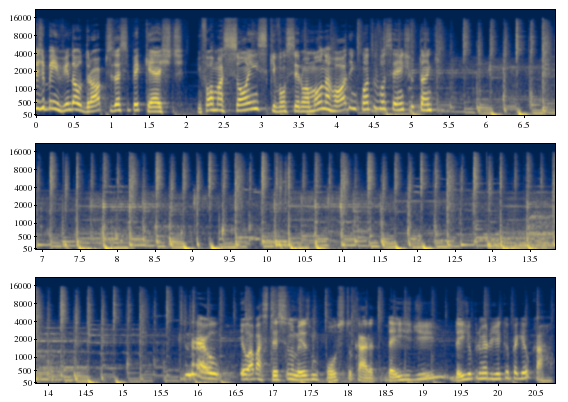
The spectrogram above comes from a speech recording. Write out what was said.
Seja bem-vindo ao Drops do SPcast. Informações que vão ser uma mão na roda enquanto você enche o tanque. André, eu, eu abasteço no mesmo posto, cara, desde, desde o primeiro dia que eu peguei o carro.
